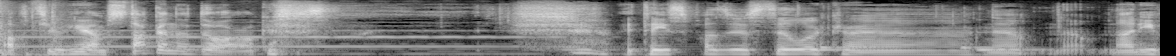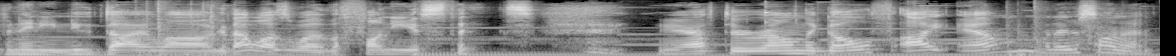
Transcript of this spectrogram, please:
up through here. I'm stuck in the door, okay? My taste buds are still okay. No, no, not even any new dialogue. That was one of the funniest things. You're after around the Gulf? I am, but I just want to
